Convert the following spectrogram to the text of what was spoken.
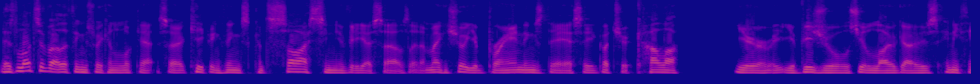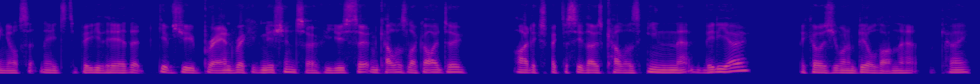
There's lots of other things we can look at. So keeping things concise in your video sales letter, making sure your branding's there. So you've got your color, your, your visuals, your logos, anything else that needs to be there that gives you brand recognition. So if you use certain colors like I do, I'd expect to see those colors in that video because you want to build on that. Okay.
